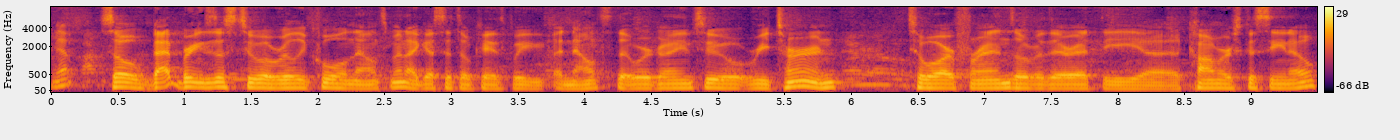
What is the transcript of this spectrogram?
Yep. So that brings us to a really cool announcement. I guess it's okay if we announce that we're going to return to our friends over there at the uh, Commerce Casino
